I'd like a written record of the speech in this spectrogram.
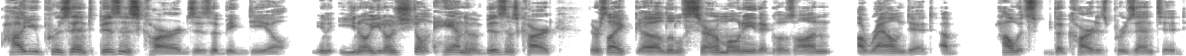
How you present business cards is a big deal. You, you know, you don't just don't hand them a business card. There's like a little ceremony that goes on around it, uh, how it's the card is presented.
